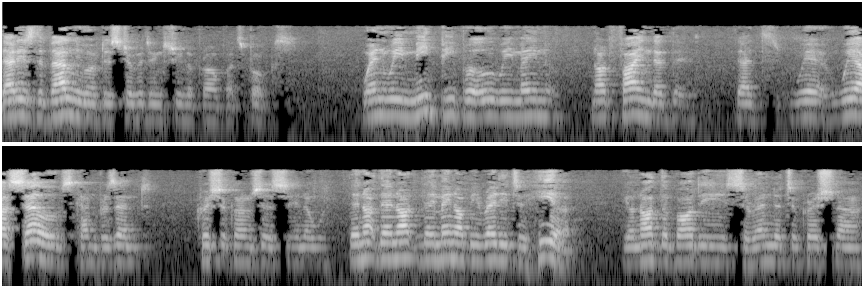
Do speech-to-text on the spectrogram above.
That is the value of distributing Srila Prabhupada's books. When we meet people, we may not find that, that we we ourselves can present Krishna consciousness in a they're not they're not they may not be ready to hear. You're not the body, surrender to Krishna.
